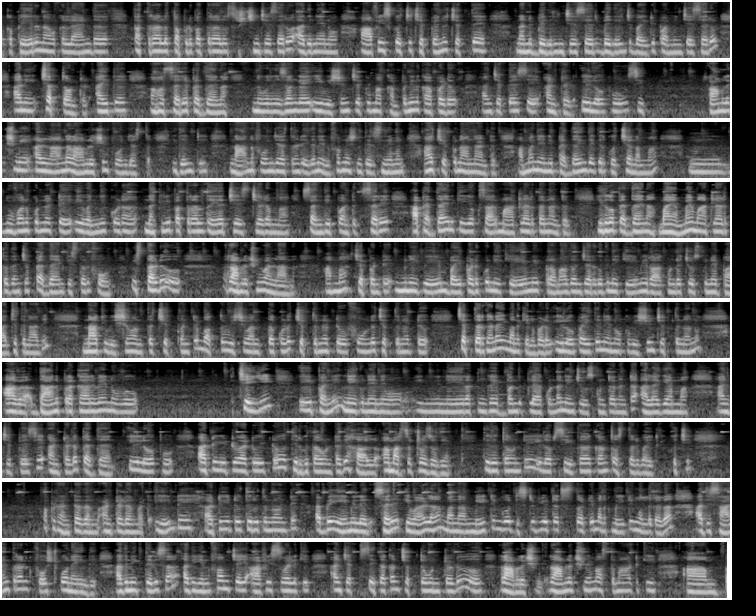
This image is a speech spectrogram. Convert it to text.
ఒక పేరున ఒక ల్యాండ్ పత్రాలు తప్పుడు పత్రాలు సృష్టించి సృష్టించేశారు అది నేను ఆఫీస్కి వచ్చి చెప్పాను. చెప్తే నన్ను బెదిరించేశారు బెదిరించి బయటికి పంపించేశారు అని చెప్తూ ఉంటాడు. అయితే సరే పెద్ద నువ్వు నిజంగా ఈ విషయం చెప్పి మా కంపెనీని కాపాడావు అని చెప్పేసి అంటాడు. ఈలోపు సి రామలక్ష్మి వాళ్ళ నాన్న రామలక్ష్మి ఫోన్ చేస్తాడు. ఇదేంటి? నాన్న ఫోన్ చేస్తున్నాడు ఏదైనా ఇన్ఫర్మేషన్ తెలిసిందేమని "ఆ, చెప్పు నాన్న అంటది. అమ్మ నేను పెద్ద అయిన దగ్గరికి వచ్చానమ్మా. నువ్వు అనుకున్నట్టే ఇవన్నీ కూడా నకిలీ పత్రాలు తయారు చేసి ఇచ్చాడమ్మా సందీప్ అంటది. సరే ఆ పెద్ద ఆయనకి ఒకసారి మాట్లాడతాను అంటది. ఇదిగో పెద్ద ఆయన మా అమ్మాయి మాట్లాడుతుందని చెప్పి పెద్ద ఆయనకి ఇస్తుంది ఫోన్. ఇస్తాడు రామలక్ష్మి వాళ్ళ నాన్న. అమ్మ చెప్పంటే నీకు ఏం భయపడకు నీకేమీ ప్రమాదం జరగదు నీకేమీ రాకుండా చూసుకునే బాధ్యత నాది. నాకు విషయం అంతా చెప్పంటే మొత్తం విషయం అంతా కూడా చెప్తున్నట్టు ఫోన్లో చెప్తున్నట్టు చెప్తారు కానీ అవి మనకి వినబడవు. ఈ అయితే నేను ఒక విషయం చెప్తున్నాను. ఆ దాని ప్రకారమే నువ్వు చెయ్యి. ఈ పని నీకు నేను ఏ రకంగా ఇబ్బంది లేకుండా నేను చూసుకుంటానంటే. అలాగే అమ్మ అని చెప్పేసి అంటాడు పెద్ద ఈలోపు అటు ఇటు అటు ఇటు తిరుగుతూ ఉంటుంది హాల్లో. ఆ మరుసటి రోజు ఉదయం తిరుగుతూ ఉంటే ఈలోపు సీతాకాంత్ వస్తాడు బయటికి వచ్చి. అప్పుడు అంటదన్న అంటాడనమాట. ఏంటి అటు ఇటు తిరుగుతున్నావు అంటే అబ్బాయి ఏమీ లేదు. సరే ఇవాళ మన మీటింగ్ డిస్ట్రిబ్యూటర్స్ తోటి మనకు మీటింగ్ ఉంది కదా అది సాయంత్రానికి పోస్ట్ పోన్ అయింది. అది నీకు తెలుసా? అది ఇన్ఫామ్ చేయి ఆఫీస్ వాళ్ళకి అని చెప్పి సీతాకాంత్ చెప్తూ ఉంటాడు రామలక్ష్మి. రామలక్ష్మి ఏమో అస్తమాటికి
